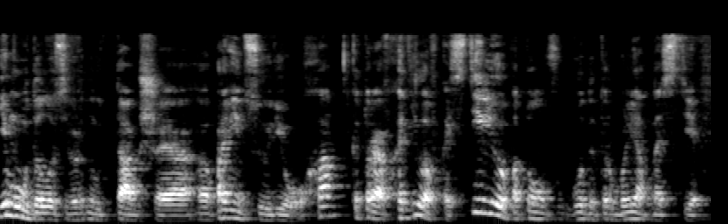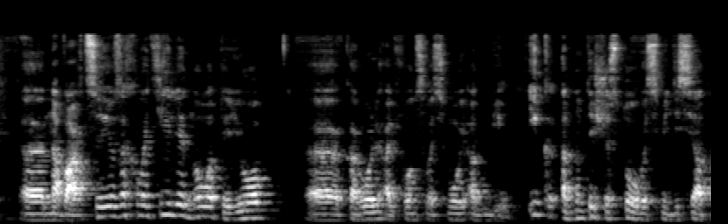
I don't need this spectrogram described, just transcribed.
Ему удалось вернуть также э, провинцию Риоха, которая входила в Кастилию, потом в годы турбулентности э, наварцы ее захватили, но вот ее э, король Альфонс VIII отбил. И к 1180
